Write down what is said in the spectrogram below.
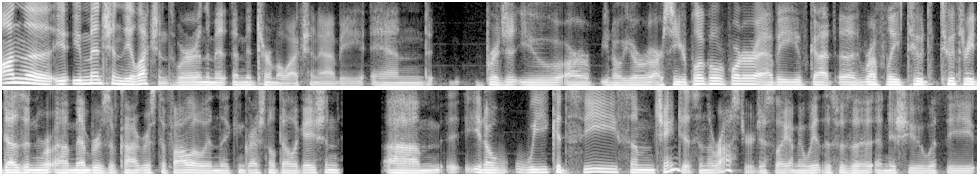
on the you, you, mentioned the elections. We're in the mid, a midterm election, Abby, and Bridget, you are you know you're our senior political reporter. Abby, you've got uh, roughly two two three dozen uh, members of Congress to follow in the congressional delegation. Um, you know, we could see some changes in the roster. Just like I mean, we, this was a, an issue with the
